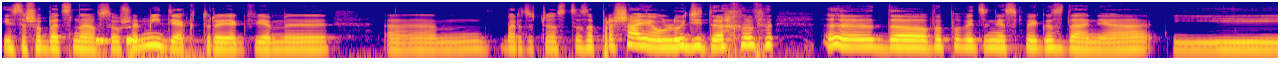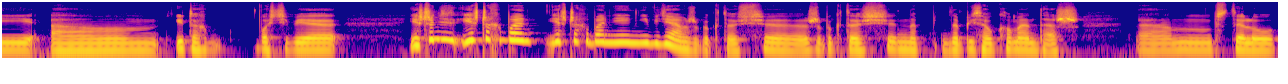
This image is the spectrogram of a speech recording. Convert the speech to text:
jest też obecna w social media, które jak wiemy bardzo często zapraszają ludzi do, do wypowiedzenia swojego zdania i, i to właściwie jeszcze, jeszcze chyba, jeszcze chyba nie, nie widziałam, żeby ktoś, e, żeby ktoś napisał komentarz um, w stylu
